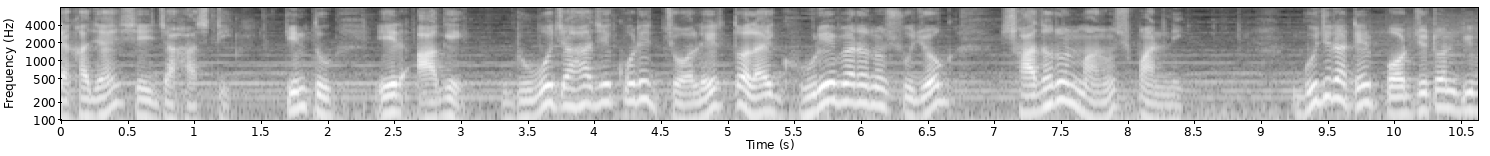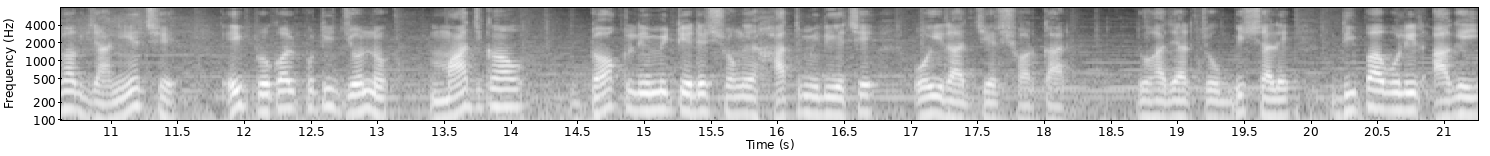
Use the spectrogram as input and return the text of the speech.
দেখা যায় সেই জাহাজটি। কিন্তু এর আগে ডুবোজাহাজে করে জলের তলায় ঘুরে বেড়ানোর সুযোগ সাধারণ মানুষ পাননি। গুজরাটের পর্যটন বিভাগ জানিয়েছে, এই প্রকল্পটির জন্য মাঝগাঁও ডক লিমিটেডের সঙ্গে হাত মিলিয়েছে ওই রাজ্যের সরকার। দু হাজার চব্বিশ সালে দীপাবলির আগেই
